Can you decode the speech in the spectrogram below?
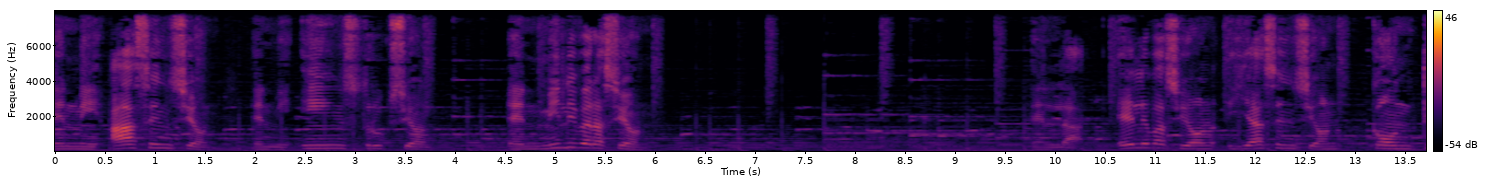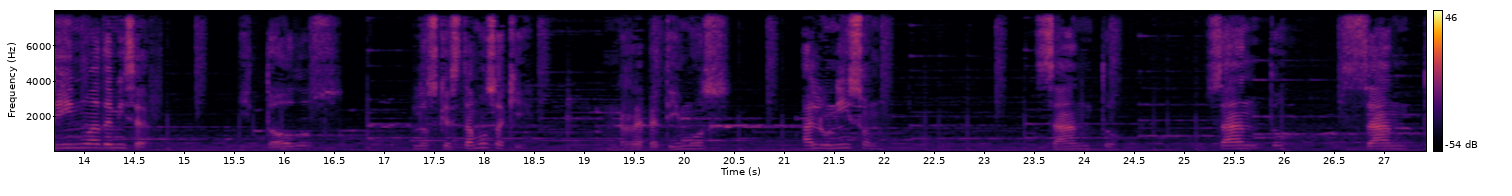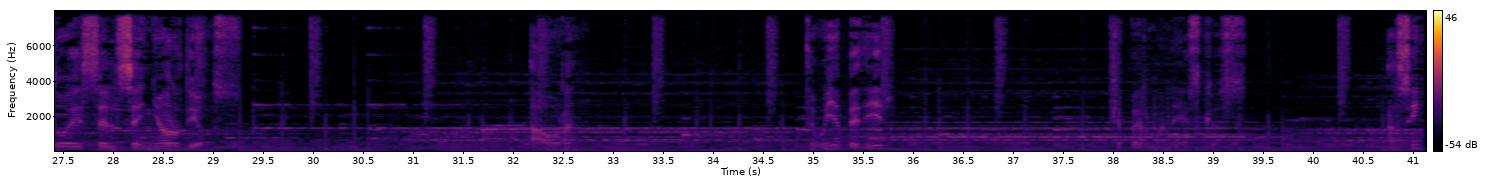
en mi ascensión, en mi instrucción, en mi liberación, en la elevación y ascensión continua de mi ser. Y todos los que estamos aquí repetimos al unísono, Santo, Santo, Santo es el Señor Dios. Ahora te voy a pedir que permanezcas así,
